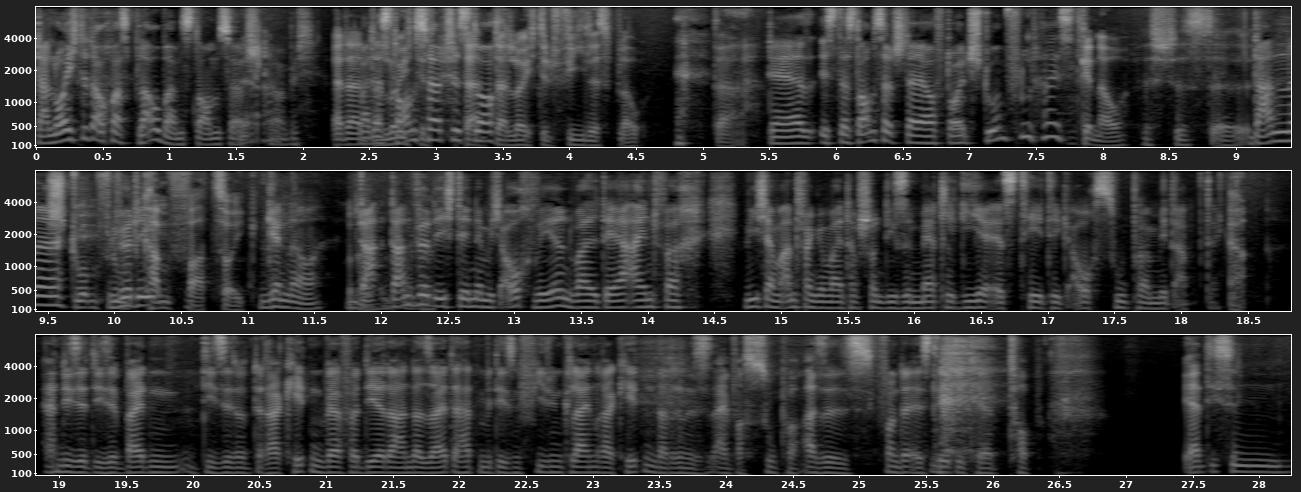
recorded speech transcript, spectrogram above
Da leuchtet auch was blau beim Storm Surge, ja. glaube ich. Ja, da, Weil der Storm leuchtet, Surge ist da, doch. Da leuchtet vieles blau. Da. Der ist der Storm Surge, der auf Deutsch Sturmflut heißt? Genau, das ist das äh, dann, äh, Sturmflut-Kampffahrzeug. Genau. Da, dann würde ich den nämlich auch wählen, weil der einfach, wie ich am Anfang gemeint habe, schon diese Metal Gear-Ästhetik auch super mit abdeckt. Ja. Ja, diese, diese beiden, diese Raketenwerfer, die er da an der Seite hat mit diesen vielen kleinen Raketen da drin, das ist einfach super. Also ist von der Ästhetik her top. Ja, die sind.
